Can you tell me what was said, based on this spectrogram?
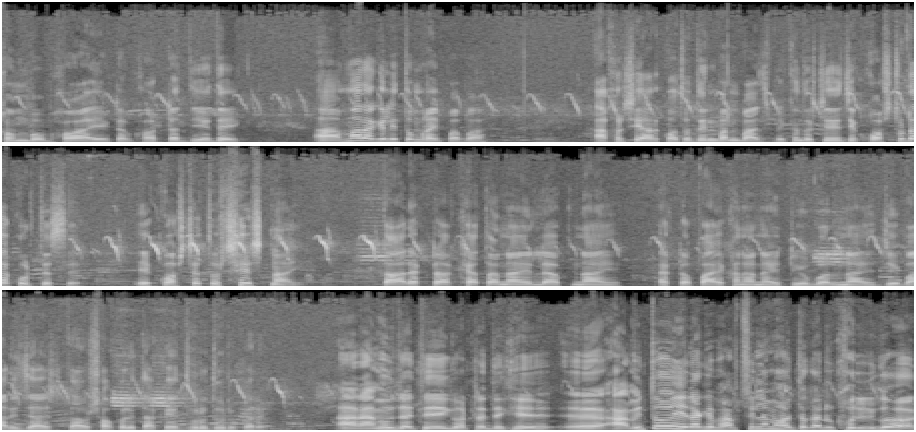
সম্ভব হয় একটা ঘরটা দিয়ে দেখ। মারা গেলে তোমরাই পাবা। এখন সে আর কতদিন বান বাঁচবে? কিন্তু সে যে কষ্টটা করতেছে এই কষ্টে তো শেষ নাই। তার একটা খেতা নাই ল্যাপ নাই একটা পায়খানা নাই টিউবওয়েল নাই যে বাড়ি যায় তাও সকলে তাকে ধুরু ধুরু করে। আর আমিও যাইতে এই ঘরটা দেখে আমি তো এর আগে ভাবছিলাম হয়তো কারোর খড়ির ঘর।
